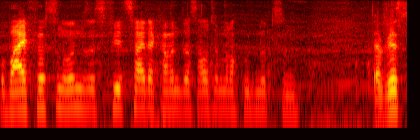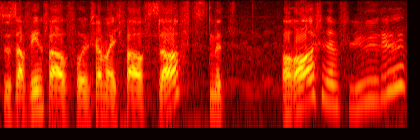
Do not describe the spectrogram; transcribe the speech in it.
Wobei 14 Runden ist viel Zeit, da kann man das Auto immer noch gut nutzen. Da wirst du es auf jeden Fall aufholen. Schau mal, ich fahre auf Softs mit orangenem Flügel,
